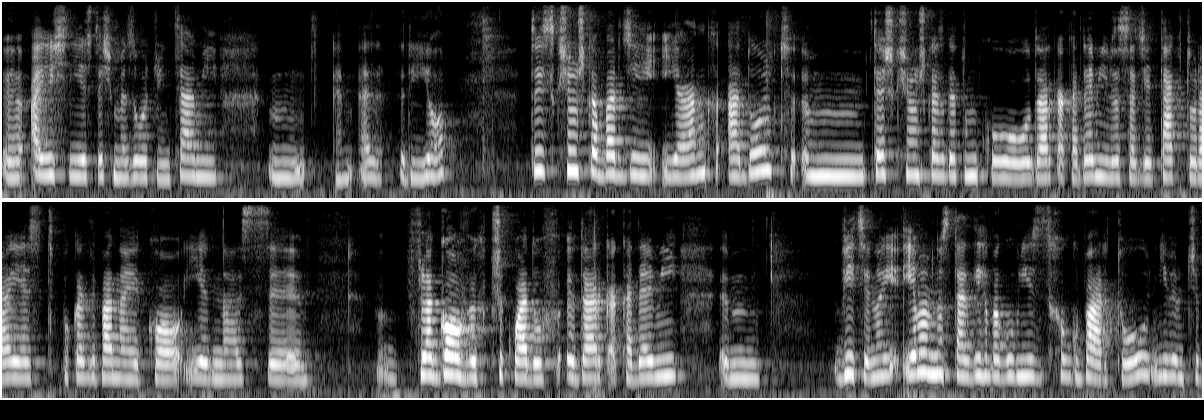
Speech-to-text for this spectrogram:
Y, a jeśli jesteśmy złoczyńcami, ML mm, Rio to jest książka bardziej young adult, też książka z gatunku Dark Academy, w zasadzie ta, która jest pokazywana jako jedna z y, flagowych przykładów Dark Academy. Wiecie, no ja mam nostalgię chyba głównie z Hogwartu. Nie wiem, czy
